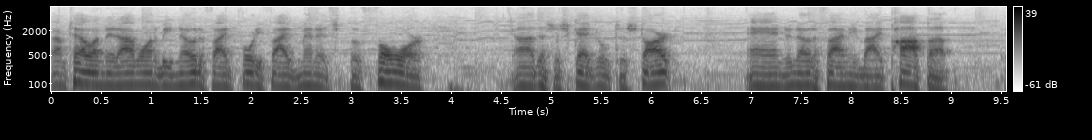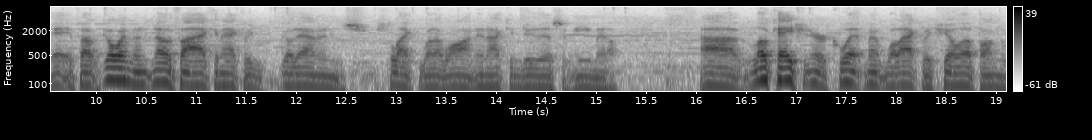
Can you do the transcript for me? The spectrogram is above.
I'm telling it I want to be notified 45 minutes before uh, this is scheduled to start and to notify me by pop-up. If I go in the notify, I can actually go down and select what I want and I can do this in email. Uh, location or equipment will actually show up on the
